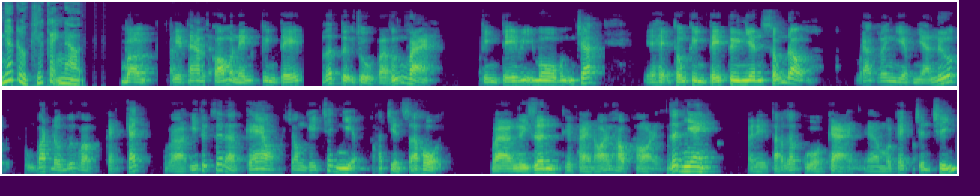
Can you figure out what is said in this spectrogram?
nhất ở khía cạnh nào? Vâng, Việt Nam có một nền kinh tế rất tự chủ và vững vàng, kinh tế vĩ mô vững chắc, hệ thống kinh tế tư nhân sống động, các doanh nghiệp nhà nước cũng bắt đầu bước vào cải cách và ý thức rất là cao trong cái trách nhiệm phát triển xã hội và người dân thì phải nói là học hỏi rất nhanh để tạo ra của cải à, một cách chân chính.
